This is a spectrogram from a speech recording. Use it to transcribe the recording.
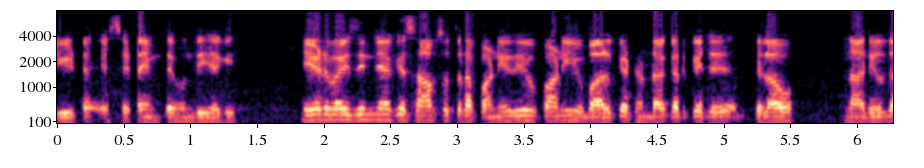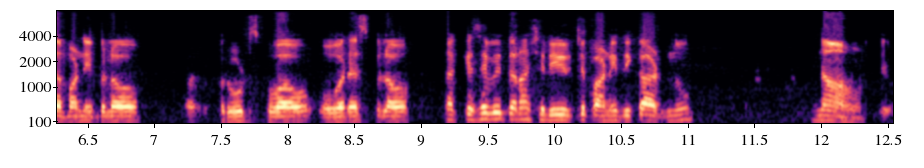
ਹੀਟ ਇਸੇ ਟਾਈਮ ਤੇ ਹੁੰਦੀ ਹੈਗੀ। ਇਹ ਐਡਵਾਈਸ ਦਿੰਦੇ ਆ ਕਿ ਸਾਫ਼ ਸੁਥਰਾ ਪਾਣੀ ਦਿਓ, ਪਾਣੀ ਉਬਾਲ ਕੇ ਠੰਡਾ ਕਰਕੇ ਜੇ ਪਿਲਾਓ, ਨਾਰੀਅਲ ਦਾ ਪਾਣੀ ਪਿਲਾਓ ਫਰੂਟਸ ਖਵਾਓ ਓਆਰਐਸ ਪਿਲਾਓ, ਤਾਂ ਕਿਸੇ ਵੀ ਤਰ੍ਹਾਂ ਸਰੀਰ 'ਚ ਪਾਣੀ ਦੀ ਘਾਟ ਨੂੰ ਨਾ ਹੋਣ ਦਿਓ।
